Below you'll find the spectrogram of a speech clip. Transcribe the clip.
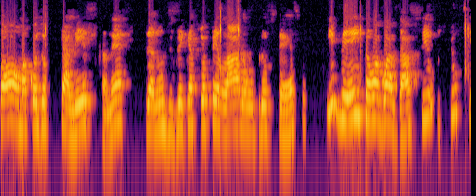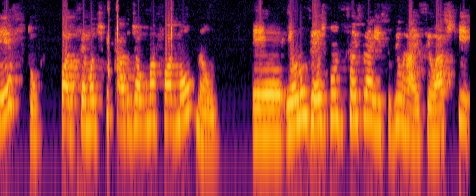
só uma coisa oficialesca, né? Para não dizer que atropelaram o processo, e ver, então, aguardar se, se o texto pode ser modificado de alguma forma ou não. É, eu não vejo condições para isso, viu, Raíssa? Eu acho que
